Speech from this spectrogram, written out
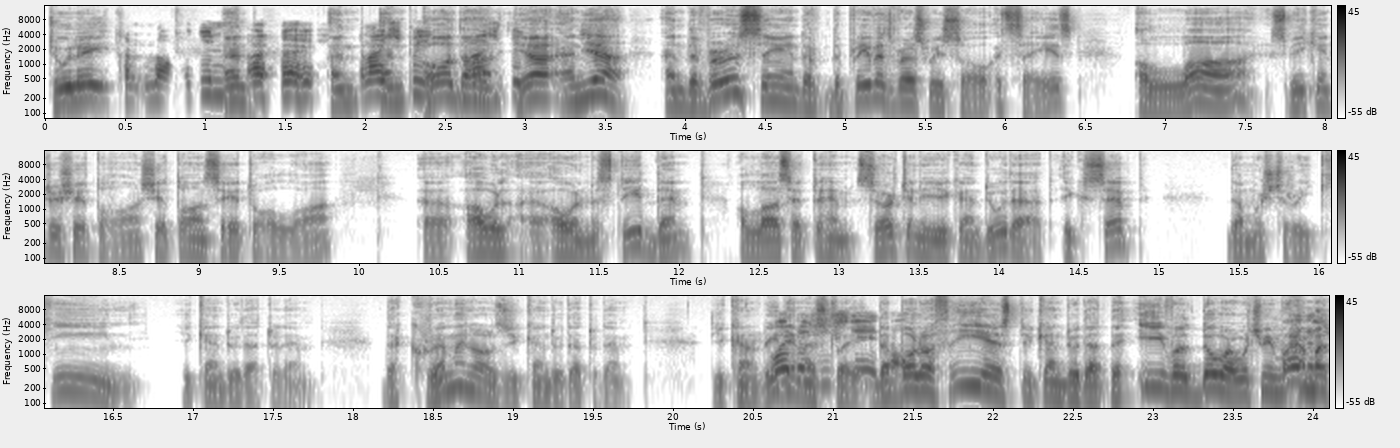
Too late. No, I didn't. And- I, And, can I and speak? hold on, yeah, and yeah, and the verse saying the, the previous verse we saw, it says, Allah speaking to Shaitan, Shaitan said to Allah, uh, I will I will mislead them. Allah said to him, Certainly you can do that, except the mushrikeen, you can do that to them. The criminals, you can do that to them. You can read Where them does it. The that? polytheist, you can do that. The evil doer, which means Where does-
